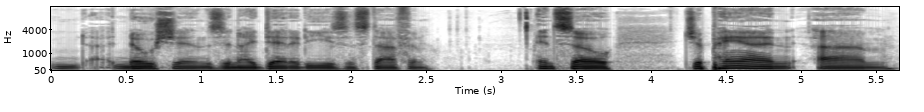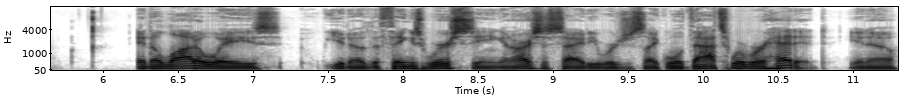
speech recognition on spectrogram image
n- notions and identities and stuff. And and so Japan, um, in a lot of ways, you know, the things we're seeing in our society, we're just like, well, that's where we're headed. You know,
